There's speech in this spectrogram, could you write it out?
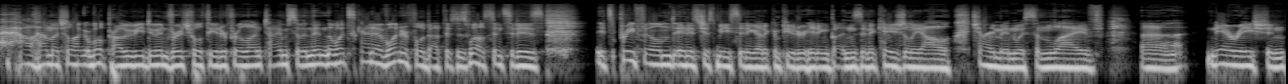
how how much longer. We'll probably be doing virtual theater for a long time. So, and then what's kind of wonderful about this as well, since it is it's pre-filmed and it's just me sitting on a computer hitting buttons, and occasionally I'll chime in with some live uh, narration.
